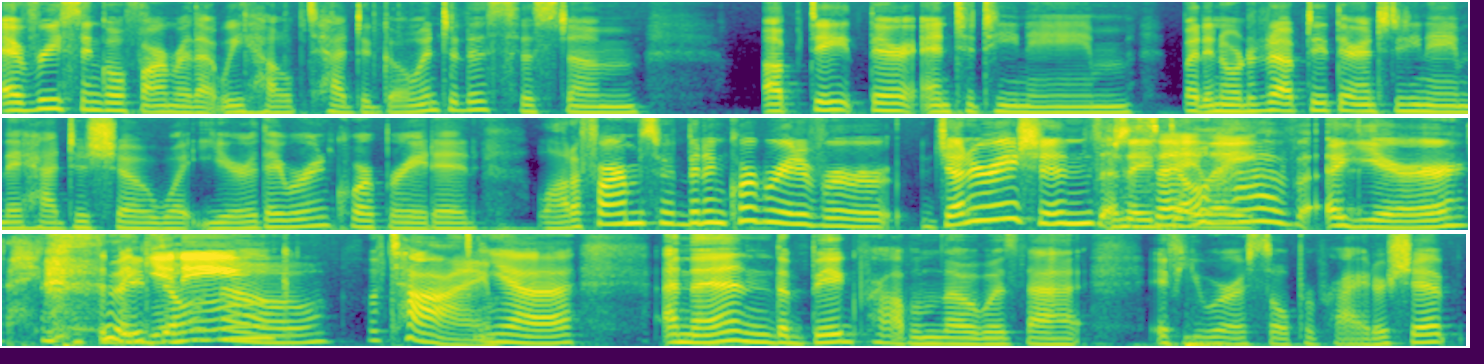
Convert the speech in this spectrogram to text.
every single farmer that we helped had to go into this system, update their entity name. But in order to update their entity name, they had to show what year they were incorporated. A lot of farms have been incorporated for generations and they say, don't like, have a year. It's the beginning of time. Yeah. And then the big problem though was that if you were a sole proprietorship,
